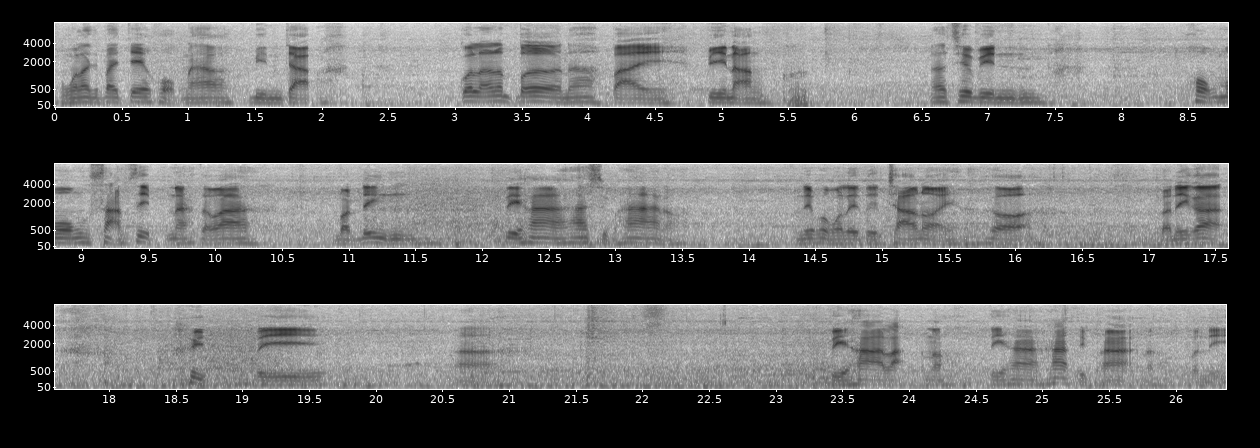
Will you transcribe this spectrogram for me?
ผมกำลังจะไปเจหกนะครับบินจากกัวลาลัมเปอร์นะไปปีนังแล้วเที่ยวบินหกโมงสามสิบนะแต่ว่าบอดดิ้งตีห้าห้าสิบห้าเนาะวันนี้ผมก็เลยตื่นเช้าหน่อยก็ ตอนนี้ก็ตีอ่าตีห้าละเนาะตีห้าห้าสิบห้าเนาะวันนี้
